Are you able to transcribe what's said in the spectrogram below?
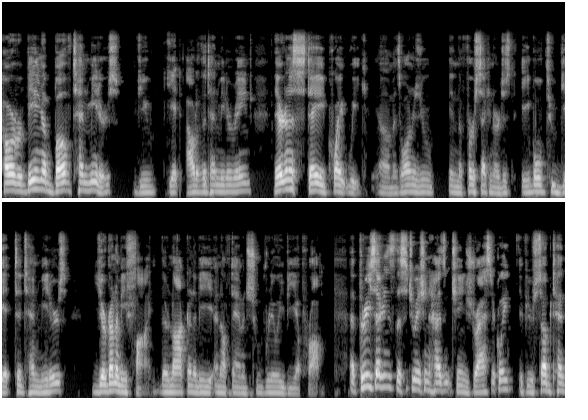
However, being above 10 meters, if you get out of the 10 meter range, they're going to stay quite weak. Um, as long as you in the first second are just able to get to 10 meters, you're going to be fine. They're not going to be enough damage to really be a problem. At 3 seconds, the situation hasn't changed drastically. If you're sub 10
